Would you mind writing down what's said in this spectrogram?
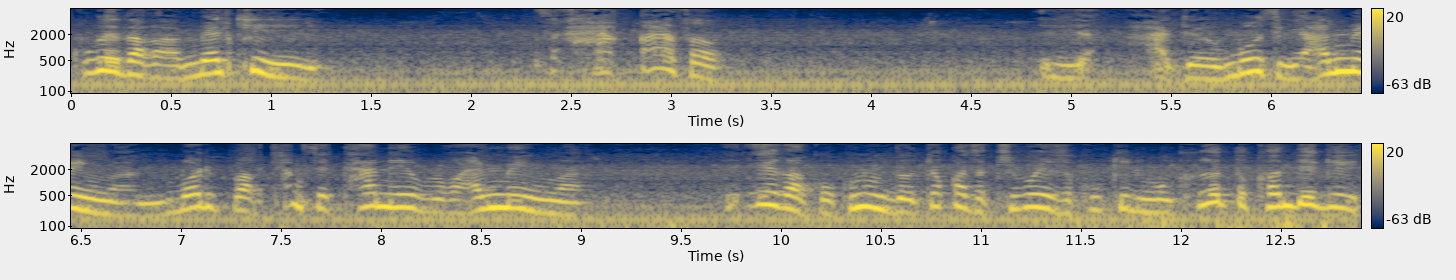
국에다가 멸치 싹 까서 이 아주 뭐지 알맹이만 머리박 창세 타내버리고 알맹이만 해갖고 그놈도 쪼까서 기보해서 국 끓이면 그것도 건더기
